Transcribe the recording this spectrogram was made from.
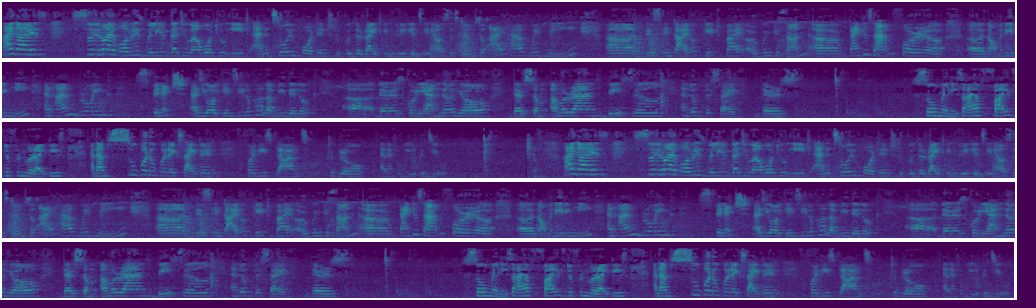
Hi guys. So you know I've always believed that you are what you eat and it's so important to put the right ingredients in your system. So I have with me uh, this entire kit by Urban Kisan. Uh, thank you Sam for uh, uh, nominating me and I'm growing spinach as you all can see. Look how lovely they look. Uh, there's coriander here, there's some amaranth, basil, and look this side. There's so many. So I have five different varieties and I'm super duper excited for these plants to grow and then for me to consume. Hi guys. So you know I've always believed that you are what you eat and it's so important to put the right ingredients in your system. So I have with me uh, this entire kit by Urban Kisan. Uh, thank you Sam for uh, uh nominating me and I'm growing spinach as you all can see. Look how lovely they look. Uh, there's coriander here, there's some amaranth, basil, and look this side, there's so many. So I have five different varieties and I'm super duper excited for these plants to grow and then for me to consume.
